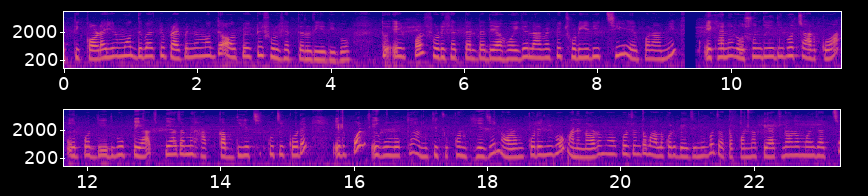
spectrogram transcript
একটি কড়াইয়ের মধ্যে বা একটি ফ্রাই প্যানের মধ্যে অল্প একটি সরিষার তেল দিয়ে দিব। তো এরপর সরিষার তেলটা দেওয়া হয়ে গেলে আমি একটু ছড়িয়ে দিচ্ছি, এরপর আমি এখানে রসুন দিয়ে দিব চার কোয়া এরপর দিয়ে দিব পেঁয়াজ। পেঁয়াজ আমি হাফ কাপ দিয়েছি কুচি করে। এরপর এগুলোকে আমি কিছুক্ষণ ভেজে নরম করে নিব। মানে নরম হওয়া পর্যন্ত ভালো করে ভেজে নিব যতক্ষণ না পেঁয়াজ নরম হয়ে যাচ্ছে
